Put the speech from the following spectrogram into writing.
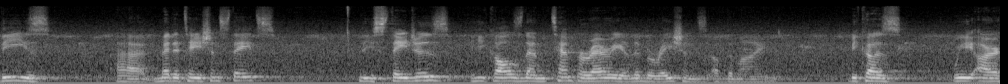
these uh, meditation states, these stages, he calls them temporary liberations of the mind. Because we are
